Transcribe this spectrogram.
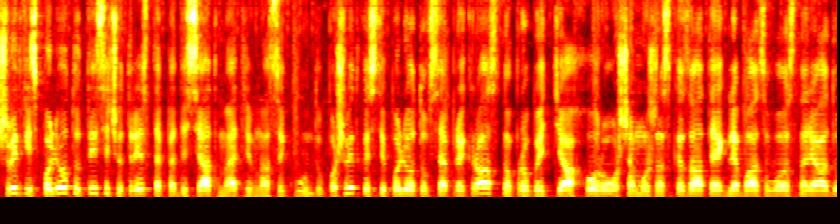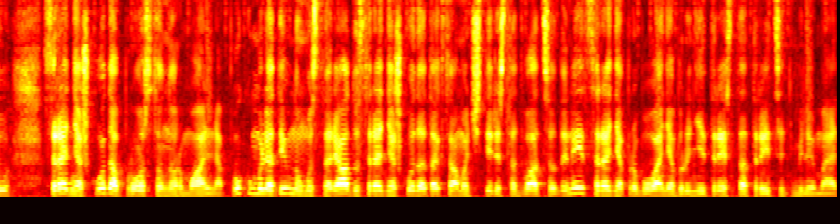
Швидкість польоту 1350 метрів на секунду. По швидкості польоту все прекрасно, пробиття хороше, можна сказати, як для базового снаряду. Середня шкода просто нормальна. По кумулятивному снаряду середня шкода так само 420 одиниць, середнє пробування броні 330 мм.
